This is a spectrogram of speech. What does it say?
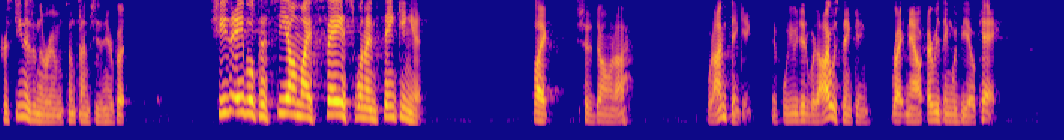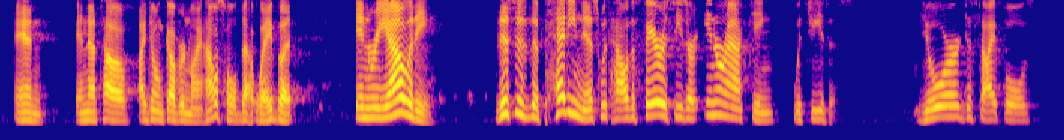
Christina's in the room. Sometimes she's in here, but she's able to see on my face when I'm thinking it. Like, should have done what, I, what I'm thinking. If we did what I was thinking right now, everything would be okay. And, and that's how I don't govern my household that way, but in reality, this is the pettiness with how the Pharisees are interacting with Jesus. Your disciples,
